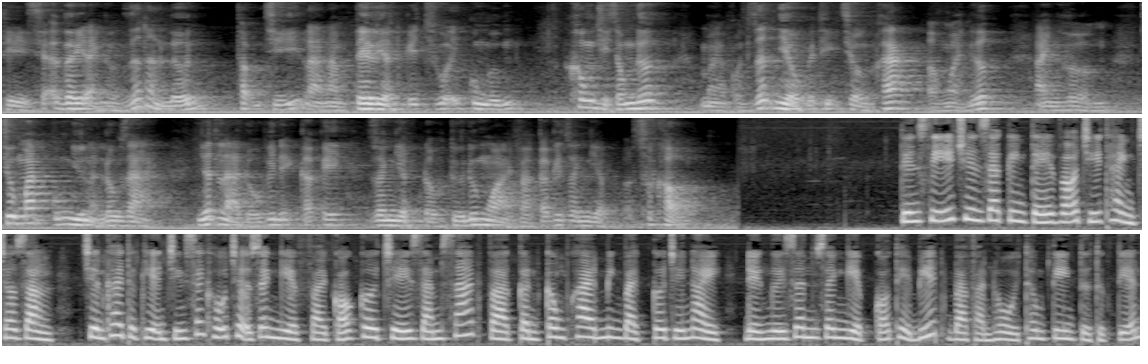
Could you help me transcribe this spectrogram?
thì sẽ gây ảnh hưởng rất là lớn, thậm chí là làm tê liệt cái chuỗi cung ứng không chỉ trong nước mà còn rất nhiều cái thị trường khác ở ngoài nước ảnh hưởng trước mắt cũng như là lâu dài nhất là đối với các cái doanh nghiệp đầu tư nước ngoài và các cái doanh nghiệp xuất khẩu Tiến sĩ chuyên gia kinh tế Võ Trí Thành cho rằng, triển khai thực hiện chính sách hỗ trợ doanh nghiệp phải có cơ chế giám sát và cần công khai minh bạch cơ chế này để người dân doanh nghiệp có thể biết và phản hồi thông tin từ thực tiễn.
